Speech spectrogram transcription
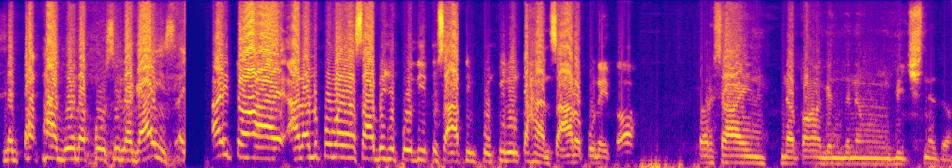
nagtatago na po sila guys. Ay, ito, ay, ano po masasabi niyo po dito sa ating pong pinuntahan sa araw po na ito? Para sa akin, napakaganda ng beach na to.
